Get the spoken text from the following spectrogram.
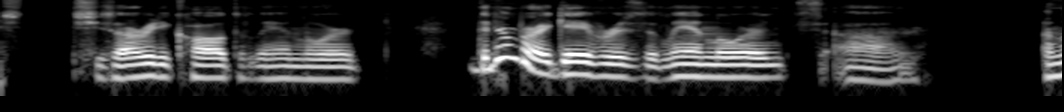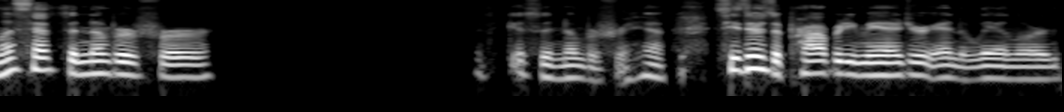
sh- she's already called the landlord. The number i gave her is the landlord's um, unless that's the number for i think it's the number for him. See there's a property manager and a landlord.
